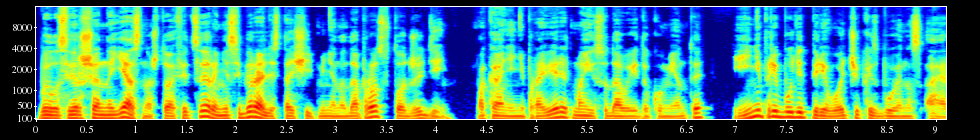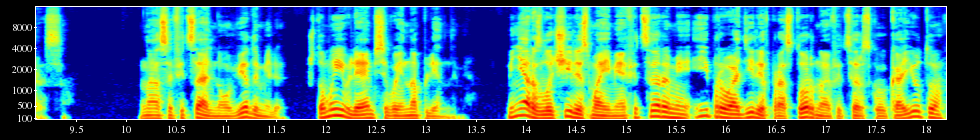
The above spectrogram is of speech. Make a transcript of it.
Было совершенно ясно, что офицеры не собирались тащить меня на допрос в тот же день, пока они не проверят мои судовые документы и не прибудет переводчик из Буэнос-Айреса. Нас официально уведомили, что мы являемся военнопленными. Меня разлучили с моими офицерами и проводили в просторную офицерскую каюту,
